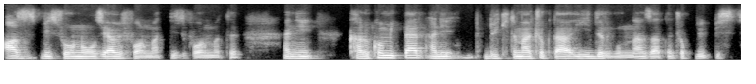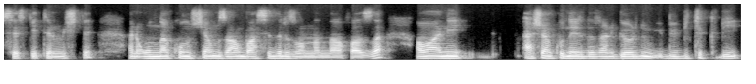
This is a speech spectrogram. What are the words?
az bir sorun olacağı bir format dizi formatı. Hani kara komikler hani büyük ihtimal çok daha iyidir bundan. Zaten çok büyük bir ses getirmişti. Hani ondan konuşacağımız zaman bahsederiz ondan daha fazla. Ama hani Erşen Kuneri'de hani gördüğüm gibi bir tık bir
